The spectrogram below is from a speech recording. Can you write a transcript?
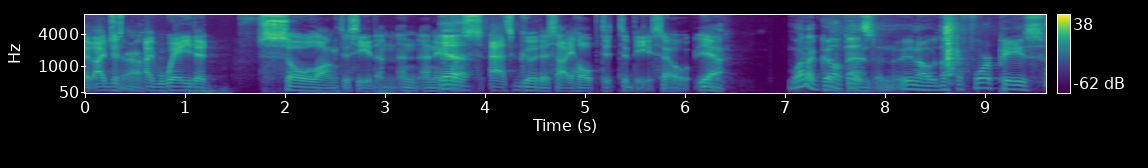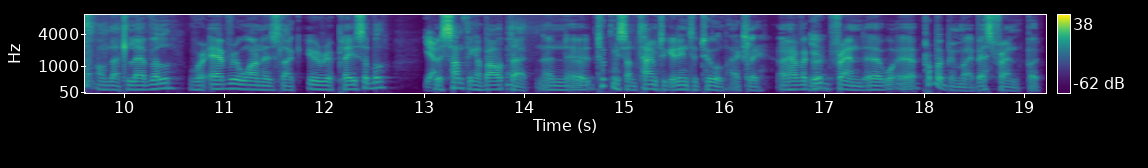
I just I waited so long to see them, and and it Yeah. was as good as I hoped it to be. So yeah, What a good Oh, good. band. And you know, like a four piece on that level where everyone is like irreplaceable. Yeah. There's something about that. And uh, it took me some time to get into Tool, actually. I have a good friend, uh, w- uh, probably my best friend, but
